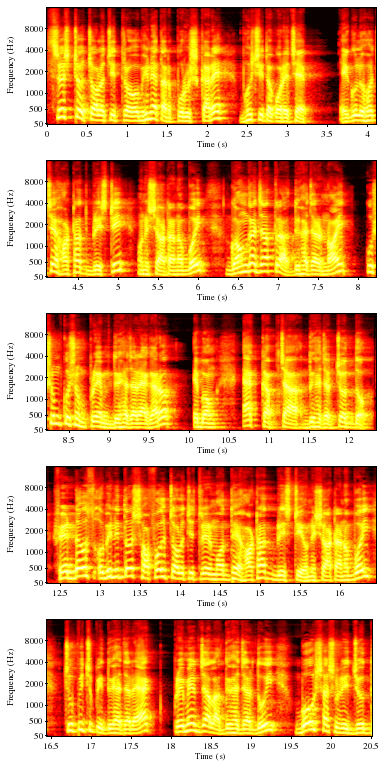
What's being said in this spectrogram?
শ্রেষ্ঠ চলচ্চিত্র অভিনেতার পুরস্কারে ভূষিত করেছে। এগুলো হচ্ছে হঠাৎ বৃষ্টি উনিশশো আটানব্বই, গঙ্গা যাত্রা দুই নয়, কুসুম কুসুম প্রেম দুই হাজার এগারো এবং এক কাপ চা দুই ফেরদাউস অভিনীত সফল চলচ্চিত্রের মধ্যে হঠাৎ বৃষ্টি উনিশশো আটানব্বই চুপি চুপি দুই হাজার এক প্রেমের জ্বালা দুই হাজার দুই বউ শাশুড়ির যুদ্ধ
